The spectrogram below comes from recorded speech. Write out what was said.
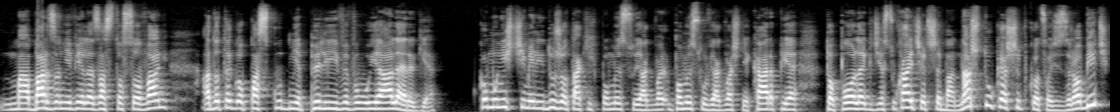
ma bardzo niewiele zastosowań, a do tego paskudnie pyli i wywołuje alergię. Komuniści mieli dużo takich pomysłów jak, pomysłów, jak właśnie karpie, topole, gdzie słuchajcie, trzeba na sztukę szybko coś zrobić,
